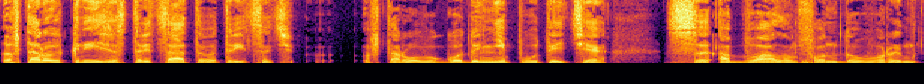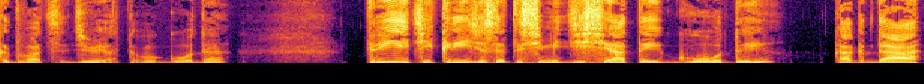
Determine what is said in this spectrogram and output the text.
второй кризис 30-32 года, не путайте с обвалом фондового рынка 29 года. Третий кризис это 70-е годы, когда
